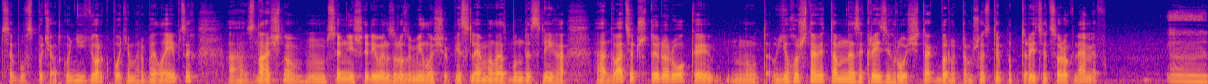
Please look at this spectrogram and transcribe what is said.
Це був спочатку Нью-Йорк, потім РБ Лейпциг. Значно сильніший рівень. Зрозуміло, що після МЛС Бундесліга 24 роки. Ну його ж навіть там не за crazy гроші, так беруть там щось типу 30-40 лямів. Е,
